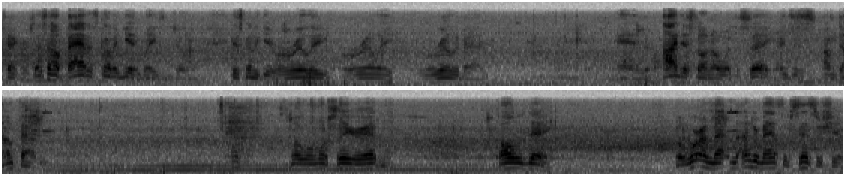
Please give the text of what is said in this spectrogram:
detectors. That's how bad it's going to get, ladies and gentlemen. It's going to get really, really, really bad. And I just don't know what to say. I just, I'm dumbfounded. Smoke one more cigarette and call it a day. But we're ma under massive censorship.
